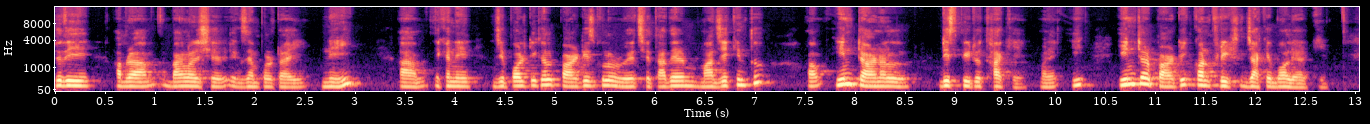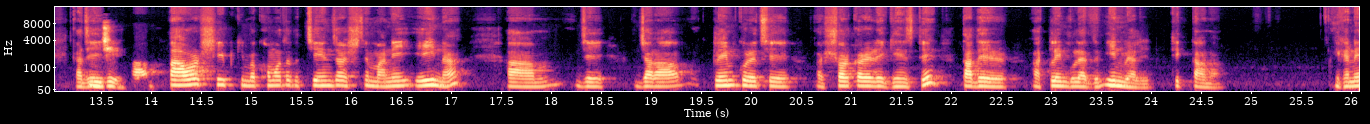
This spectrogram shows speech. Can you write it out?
যদি আমরা বাংলাদেশের এক্সাম্পলটাই নেই এখানে যে পলিটিক্যাল পার্টিসগুলো রয়েছে তাদের মাঝে কিন্তু ইন্টারনাল ডিসপিউটও থাকে। মানে ইন্টার পার্টি কনফ্লিক্ট যাকে বলে আর কি। কাজেই জি। পাওয়ার শিফট কিংবা ক্ষমতাতে চেঞ্জ আসছে মানে এই না যে যারা ক্লেম করেছে সরকারের এগেনস্টে তাদের ক্লেমগুলো একদম ইনভ্যালিড ঠিক তা না। এখানে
